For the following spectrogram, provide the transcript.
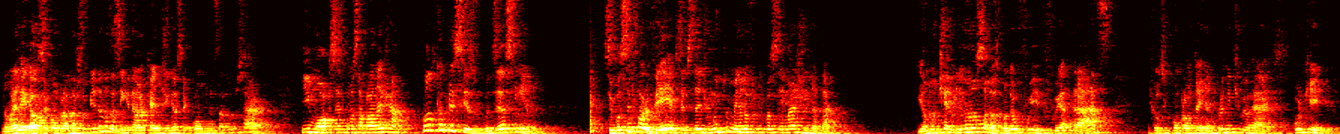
Não é legal você comprar na subida, mas assim que der uma quedinha, você compra e está tudo certo. e imóveis você começar a planejar. Quanto que eu preciso? Vou dizer assim, ó, se você for ver, você precisa de muito menos do que você imagina, tá? E eu não tinha a mínima noção, mas quando eu fui, fui atrás, a gente conseguiu comprar um terreno por 20 mil reais. Por quê?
